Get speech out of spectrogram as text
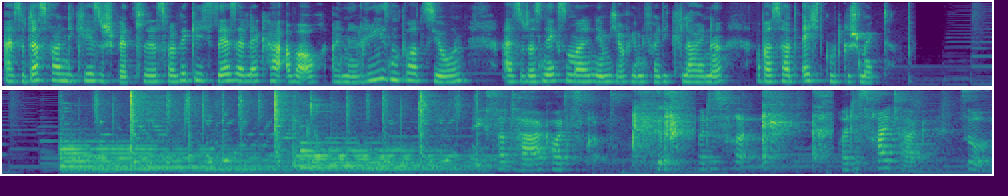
Also das waren die Käsespätzle. Das war wirklich sehr, sehr lecker, aber auch eine Riesenportion. Also das nächste Mal nehme ich auf jeden Fall die kleine. Aber es hat echt gut geschmeckt. Nächster Tag, heute ist, Fre heute ist, Fre heute ist Freitag. So,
